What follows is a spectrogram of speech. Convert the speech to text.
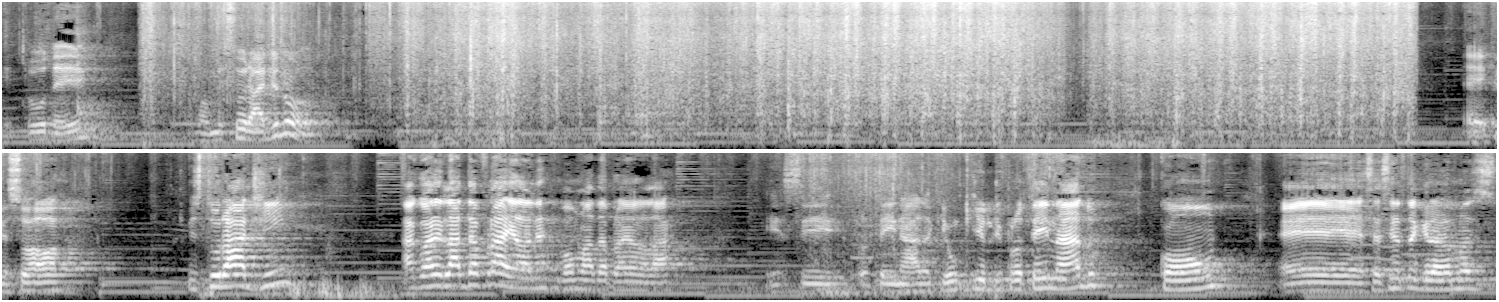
E tudo aí. Vamos misturar de novo. aí, pessoal, misturadinho. Agora é lá dá pra ela, né? Vamos lá dar pra ela lá. Esse proteinado aqui, um quilo de proteinado com é, 60 gramas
